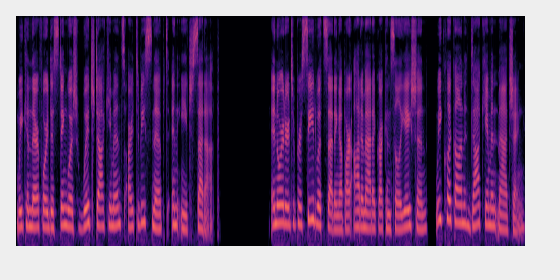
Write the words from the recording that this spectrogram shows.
We can therefore distinguish which documents are to be snipped in each setup. In order to proceed with setting up our automatic reconciliation, we click on Document Matching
